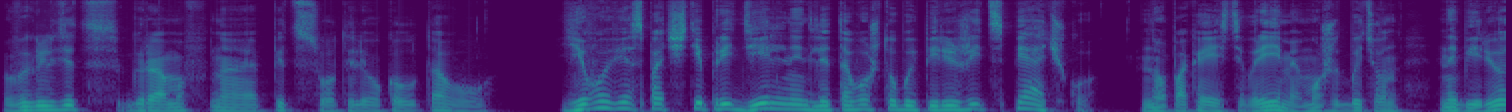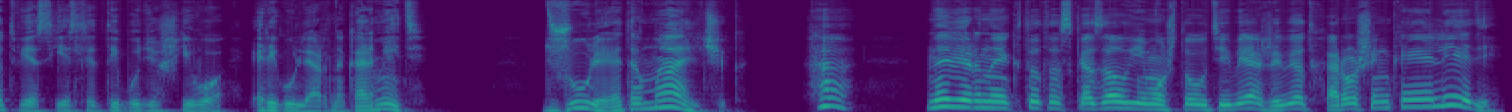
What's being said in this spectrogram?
Выглядит граммов на 500 или около того. Его вес почти предельный для того, чтобы пережить спячку. Но пока есть время, может быть, он наберет вес, если ты будешь его регулярно кормить. Джулия — это мальчик. Ха! Наверное, кто-то сказал ему, что у тебя живет хорошенькая леди.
